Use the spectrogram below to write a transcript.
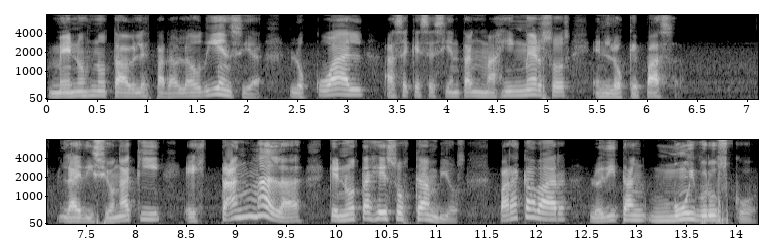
menos notables para la audiencia, lo cual hace que se sientan más inmersos en lo que pasa. La edición aquí es tan mala que notas esos cambios. Para acabar, lo editan muy brusco,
